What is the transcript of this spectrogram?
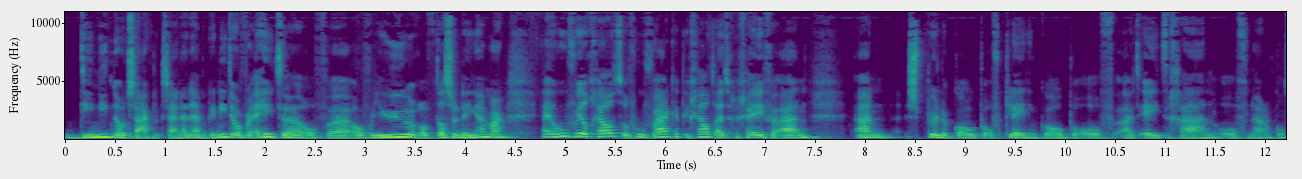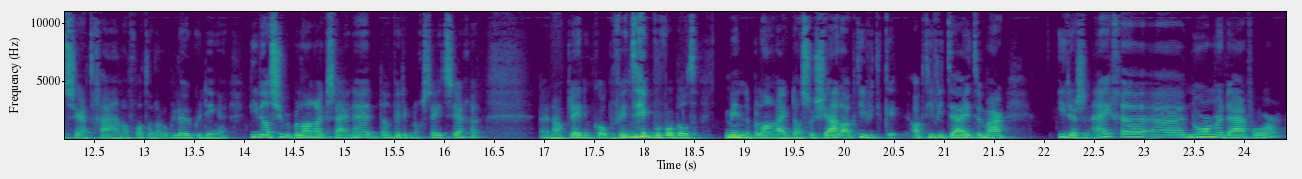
Die niet noodzakelijk zijn. En dan heb ik het niet over eten of uh, over je huur of dat soort dingen. Maar hoeveel geld of hoe vaak heb je geld uitgegeven aan aan spullen kopen of kleding kopen of uit eten gaan of naar een concert gaan of wat dan ook. Leuke dingen die wel super belangrijk zijn, hè? dat wil ik nog steeds zeggen. Uh, nou, kleding kopen vind ik bijvoorbeeld minder belangrijk dan sociale activiteiten, maar ieder zijn eigen uh, normen daarvoor.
